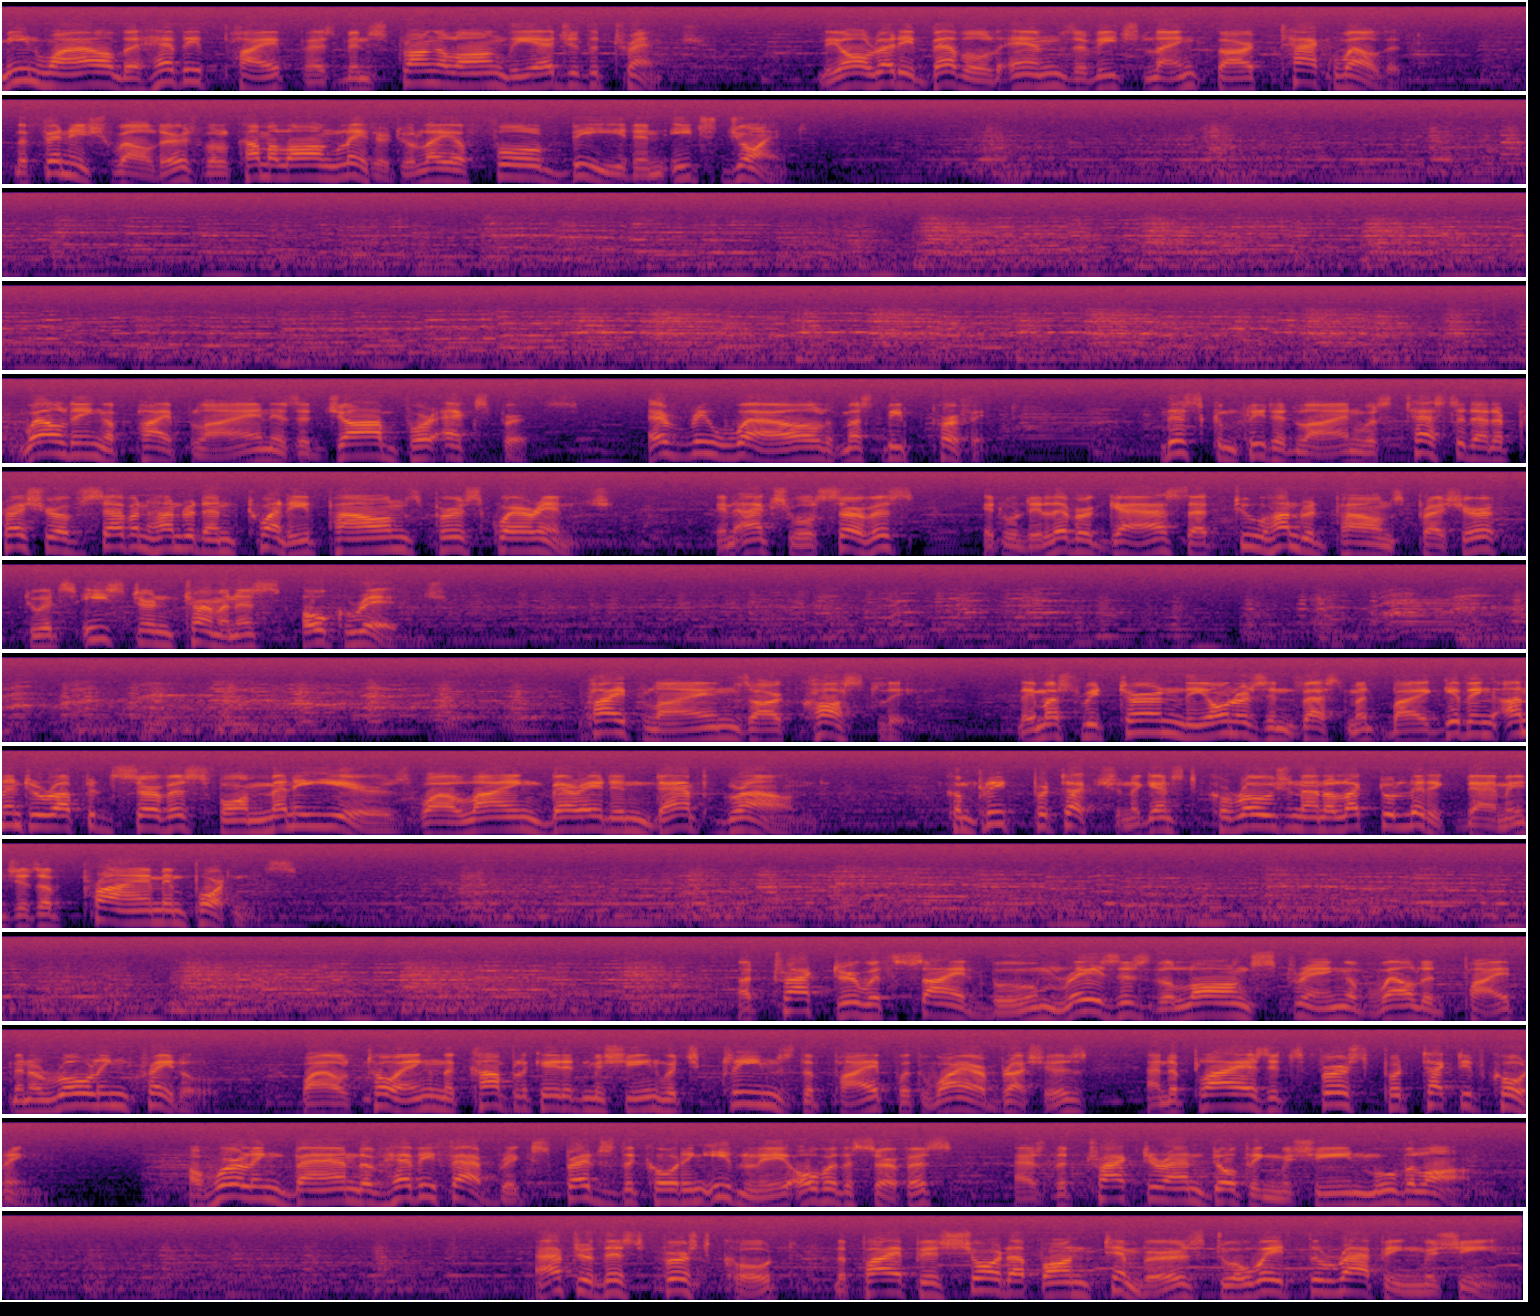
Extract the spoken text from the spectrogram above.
Meanwhile, the heavy pipe has been strung along the edge of the trench. The already beveled ends of each length are tack welded. The finish welders will come along later to lay a full bead in each joint. Welding a pipeline is a job for experts. Every weld must be perfect. This completed line was tested at a pressure of 720 pounds per square inch. In actual service, it will deliver gas at 200 pounds pressure to its eastern terminus, Oak Ridge. Pipelines are costly. They must return the owner's investment by giving uninterrupted service for many years while lying buried in damp ground. Complete protection against corrosion and electrolytic damage is of prime importance. A tractor with side boom raises the long string of welded pipe in a rolling cradle while towing the complicated machine which cleans the pipe with wire brushes and applies its first protective coating. A whirling band of heavy fabric spreads the coating evenly over the surface as the tractor and doping machine move along. After this first coat, the pipe is shored up on timbers to await the wrapping machine.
